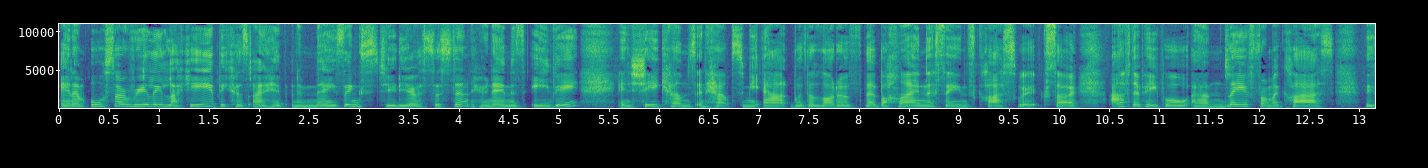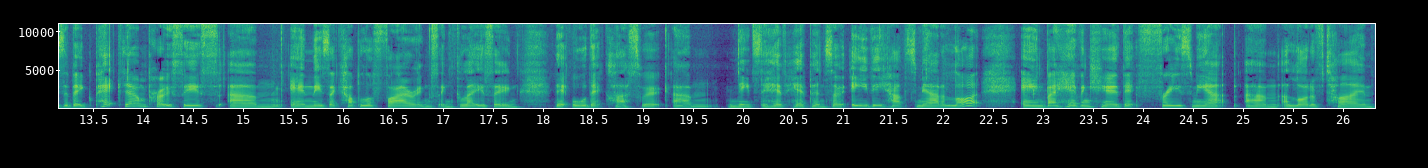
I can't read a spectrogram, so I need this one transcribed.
And I'm also really lucky because I have an amazing studio assistant. Her name is Evie, and she comes and helps me out with a lot of the behind the scenes classwork. So after people um, leave from a class, there's a big pack down process, um, and there's a couple of firings and glazing that all that classwork um, needs to have happen. So Evie helps me out a lot. And by having her, that frees me up um, a lot of time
